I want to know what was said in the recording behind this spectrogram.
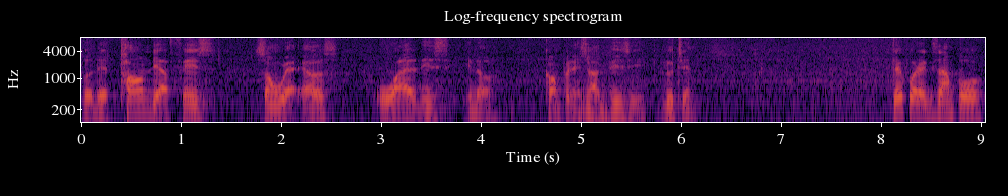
So they turn their face somewhere else while these, you know, companies are busy looting. Take, for example,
